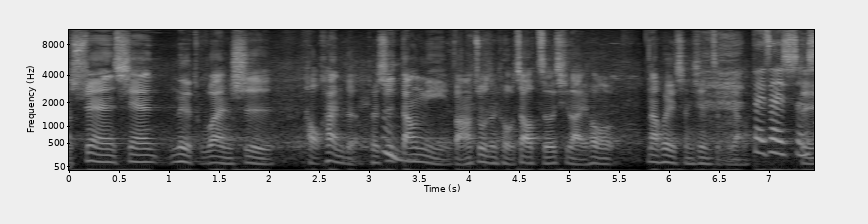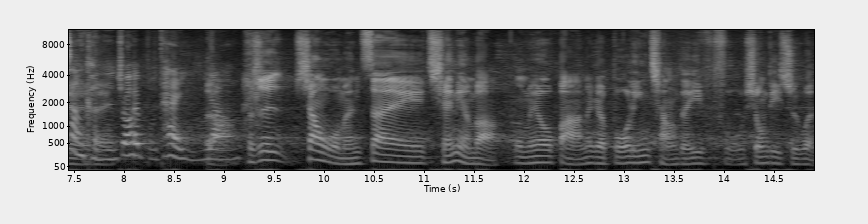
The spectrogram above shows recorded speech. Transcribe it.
虽然现在那个图案是好看的，可是当你把它做成口罩折起来以后，那会呈现怎么样？戴在身上可能就会不太一样。可是像我们在前年吧，我们有把那个柏林墙的一幅《兄弟之吻》。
